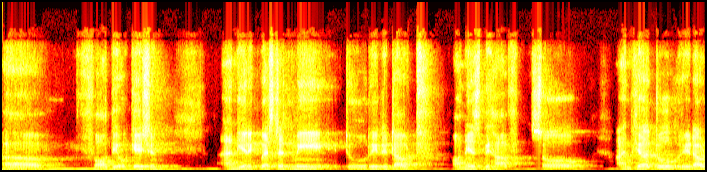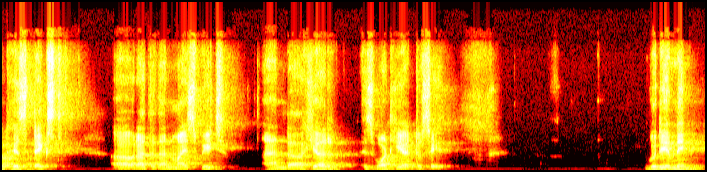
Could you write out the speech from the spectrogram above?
uh, for the occasion, and he requested me to read it out on his behalf. So I'm here to read out his text uh, rather than my speech, and here is what he had to say. Good evening.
